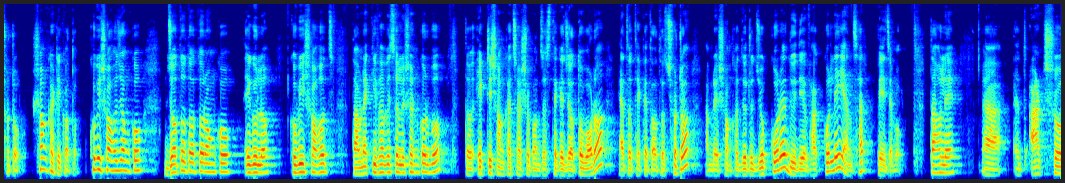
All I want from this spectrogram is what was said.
ছোট। সংখ্যাটি কত? খুবই সহজ অঙ্ক। যত তত অঙ্ক, এগুলো খুবই সহজ। তো আমরা কীভাবে সলিউশন করব? তো একটি সংখ্যা পঞ্চাশ থেকে যত বড়, এত থেকে তত ছোট, আমরা এই সংখ্যা দুটো যোগ করে দুই দিয়ে ভাগ করলেই অ্যান্সার পেয়ে যাব। তাহলে আটশো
